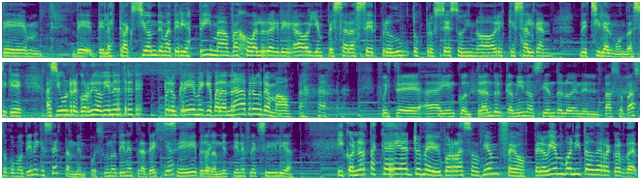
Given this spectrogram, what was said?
de, la extracción de materias primas, bajo valor agregado y empezar a hacer productos, procesos innovadores que salgan de Chile al mundo. Así que ha sido un recorrido bien entretenido, pero créeme que para nada programado. fuiste ahí encontrando el camino, haciéndolo en el paso a paso, como tiene que ser también, pues uno tiene estrategia, pero pues. también tiene flexibilidad. Y con hartas caídas entre medio y porrazos bien feos, pero bien bonitos de recordar.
